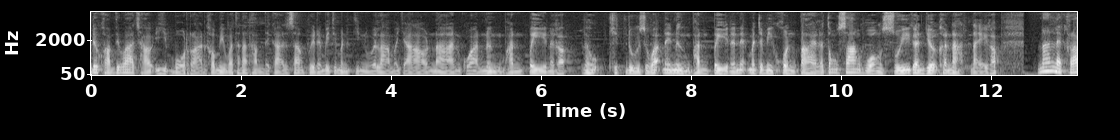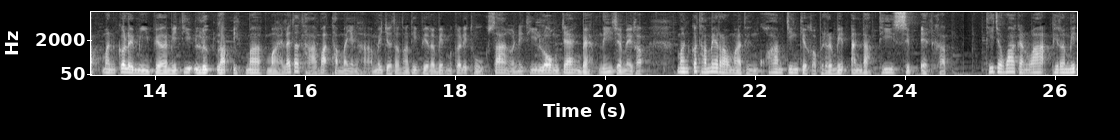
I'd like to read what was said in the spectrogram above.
ด้วยความที่ว่าชาวอียิปต์โบราณเขามีวัฒนธรรมในการสร้างพีระมิดที่มันกินเวลามายาวนานกว่า 1,000 ปีนะครับ แล้วคิดดูสิว่าใน 1,000 ปีนั้นเนี่ยมันจะมีคนตายแล้วต้องสร้างห่วงซุยกันเยอะขนาดไหนครับ นั่นแหละครับ มันก็เลยมีพีระมิดที่ลึกลับอีกมากมาย และถ้าถามว่าทำไมยังหาไม่เจอทั้งๆที่พีระมิดมันก็ได้ถูกสร้างอยู่ในที่โล่งแจ้งแบบนี้ใช่ไหมครับ มันก็ทำให้เรามาถึงความจริงเกี่ยวกับพีระมิดอันดับที่ 11 ครับ ที่จะว่ากันว่าพีระมิด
